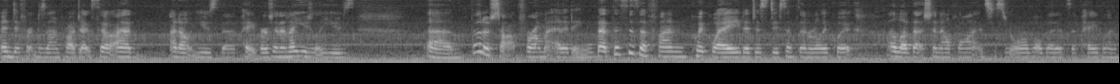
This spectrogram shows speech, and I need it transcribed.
in different design projects. So I, I don't use the paid version, and I usually use um, Photoshop for all my editing. But this is a fun, quick way to just do something really quick. I love that Chanel font. It's just adorable, but it's a paid one.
